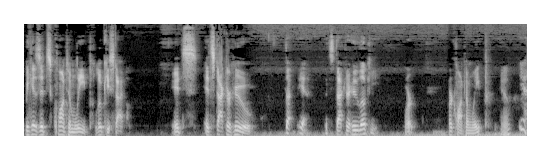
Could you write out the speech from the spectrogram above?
because it's Quantum Leap Loki style. It's it's Doctor Who Do- yeah, it's Doctor Who Loki. or or Quantum Leap. You know, Yeah,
